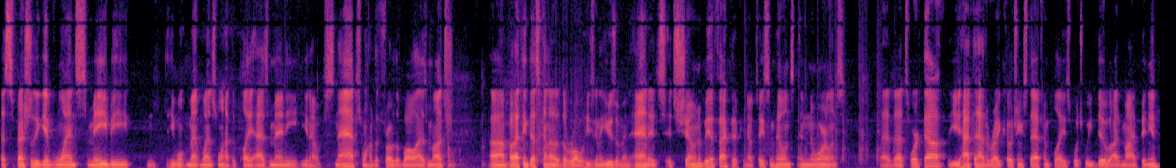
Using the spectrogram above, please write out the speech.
especially give Wentz maybe he won't Wentz won't have to play as many you know snaps, won't have to throw the ball as much. Uh, but I think that's kind of the role he's going to use him in, and it's it's shown to be effective. You know, Taysom Hill in, in New Orleans, uh, that's worked out. You have to have the right coaching staff in place, which we do, in my opinion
